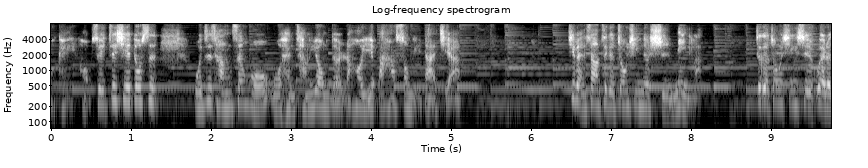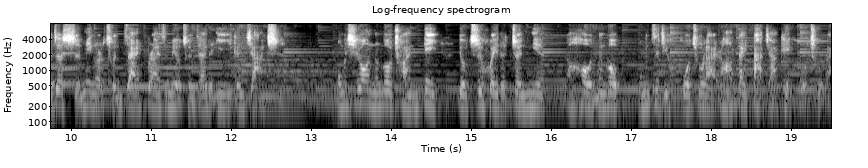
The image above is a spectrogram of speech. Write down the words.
OK，好，所以这些都是我日常生活我很常用的，然后也把它送给大家。基本上这个中心的使命啦，这个中心是为了这使命而存在，不然是没有存在的意义跟价值。我们希望能够传递有智慧的正念，然后能够我们自己活出来，然后带大家可以活出来。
